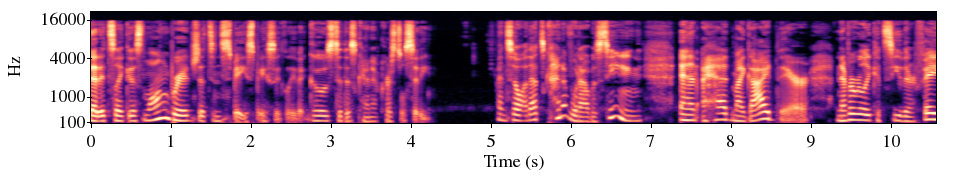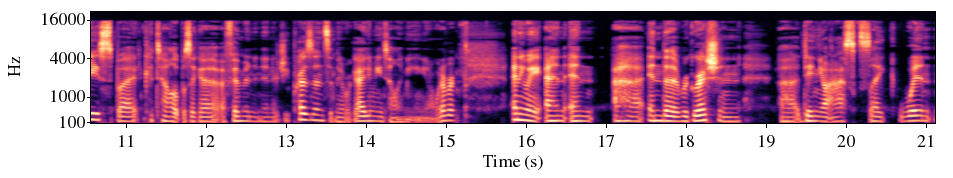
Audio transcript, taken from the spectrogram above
that it's like this long bridge that's in space, basically, that goes to this kind of crystal city. And so that's kind of what I was seeing. And I had my guide there. Never really could see their face, but could tell it was like a, a feminine energy presence. And they were guiding me, telling me, you know, whatever. Anyway, and and uh, in the regression, uh, Daniel asks, like, when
